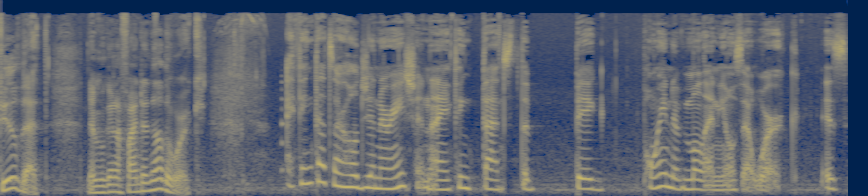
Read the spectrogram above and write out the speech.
feel that, then we're gonna find another work. I think that's our whole generation. And I think that's the big point of millennials at work is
